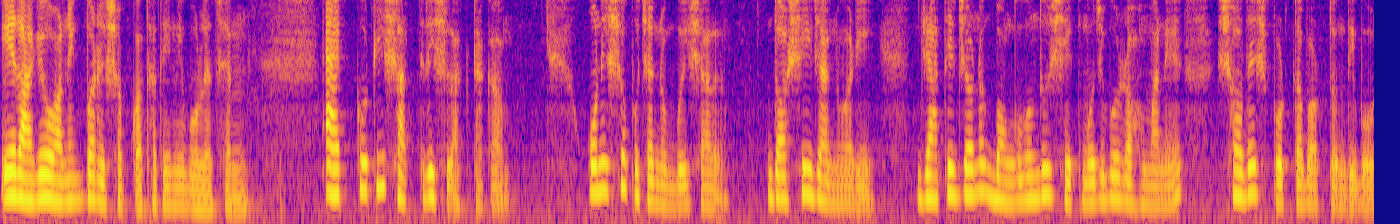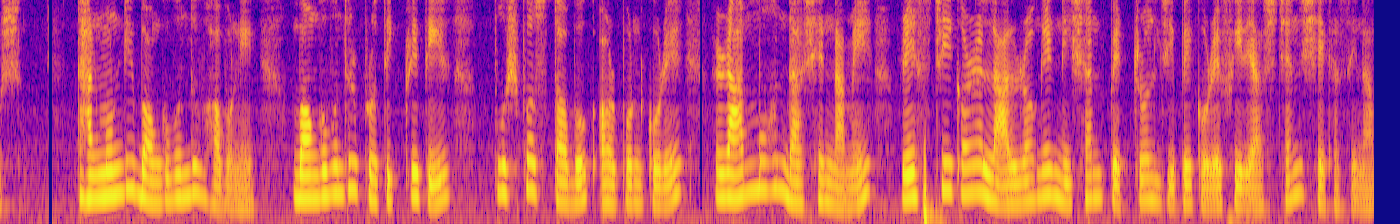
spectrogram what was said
এর আগেও অনেকবার এসব কথা তিনি বলেছেন। এক কোটি সাত্রিশ লাখ টাকা। উনিশশো পঁচানব্বই সাল, দশই জানুয়ারি, জাতির জনক বঙ্গবন্ধু শেখ মুজিবুর রহমানের স্বদেশ প্রত্যাবর্তন দিবস। ধানমন্ডি বঙ্গবন্ধু ভবনে বঙ্গবন্ধুর প্রতিকৃতির পুষ্পস্তবক অর্পণ করে রামমোহন দাসের নামে রেজিস্ট্রি করা লাল রঙের নিশান পেট্রোল জিপে করে ফিরে আসছেন শেখ হাসিনা।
